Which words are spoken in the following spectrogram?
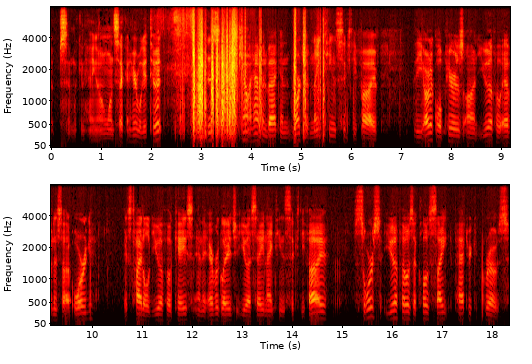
Oops, and we can hang on one second here, we'll get to it. This account happened back in March of 1965. The article appears on UFOevidence.org. It's titled UFO Case in the Everglades, USA 1965. Source UFOs at Close Sight, Patrick Gross.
